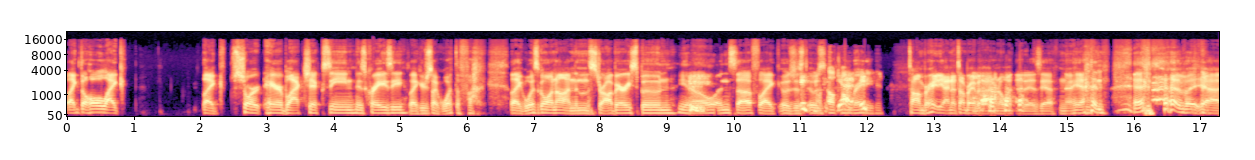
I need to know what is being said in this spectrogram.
Like the whole like like short hair black chick scene is crazy. Like you're just like, what the fuck? Like what's going on? And the strawberry spoon, you know, and stuff. Like it was just it was Tell Yeah, Tom Brady. Tom Brady. I know Tom Brady, but I don't know what that is. Yeah. No, yeah. And, and- but yeah,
